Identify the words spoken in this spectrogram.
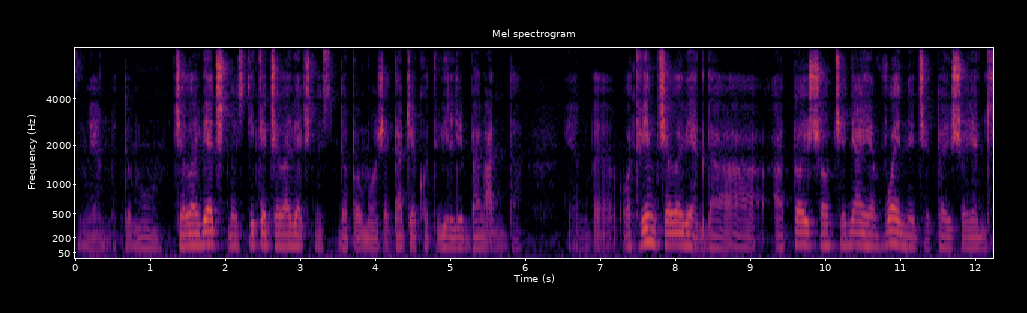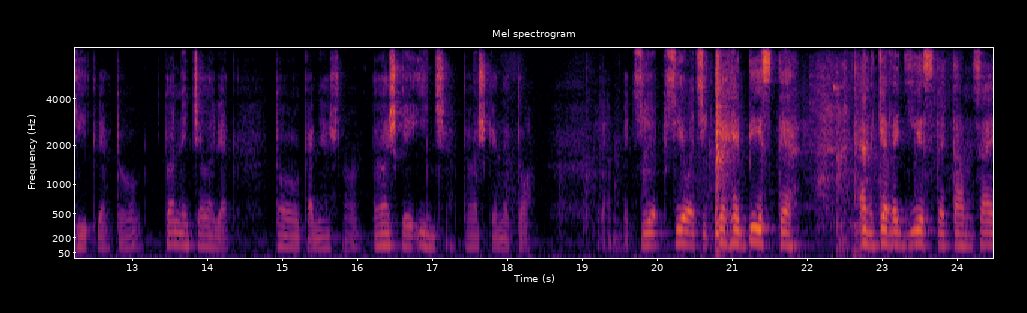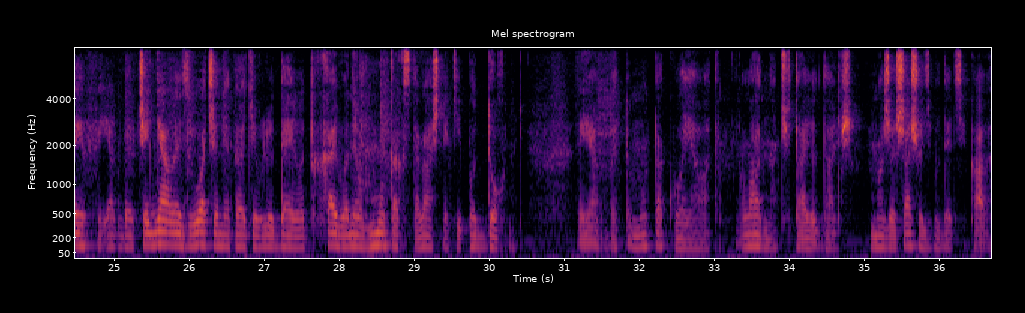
Ну, якби, тому чоловічність, тільки чоловічність допоможе, так як от Віллі Баран. Якби, от він чоловік, да, а, а той, що вчиняє війни, чи той, що як Гітлер, то, то не чоловік. То, звісно, трошки інше, трошки не то. Якби, ці, всі оці кегебісти, НКВДісти там цей, якби вчиняли злочини проти людей. От хай вони в муках страшних і подохнуть. Якби, тому такое от. Ладно, читаю далі. Може ще щось буде цікаве.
